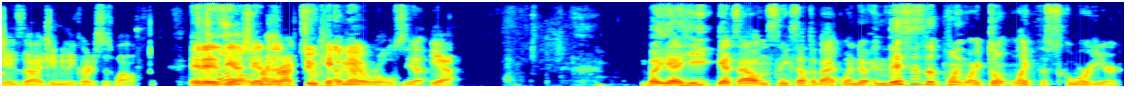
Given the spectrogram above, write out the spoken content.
is uh, Jamie Lee Curtis as well. it is yeah. Oh, She had the correct? two cameo Okay. roles. Yeah, Yeah, but yeah, he gets out and sneaks out the back window, and this is the point where I don't like the score here.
